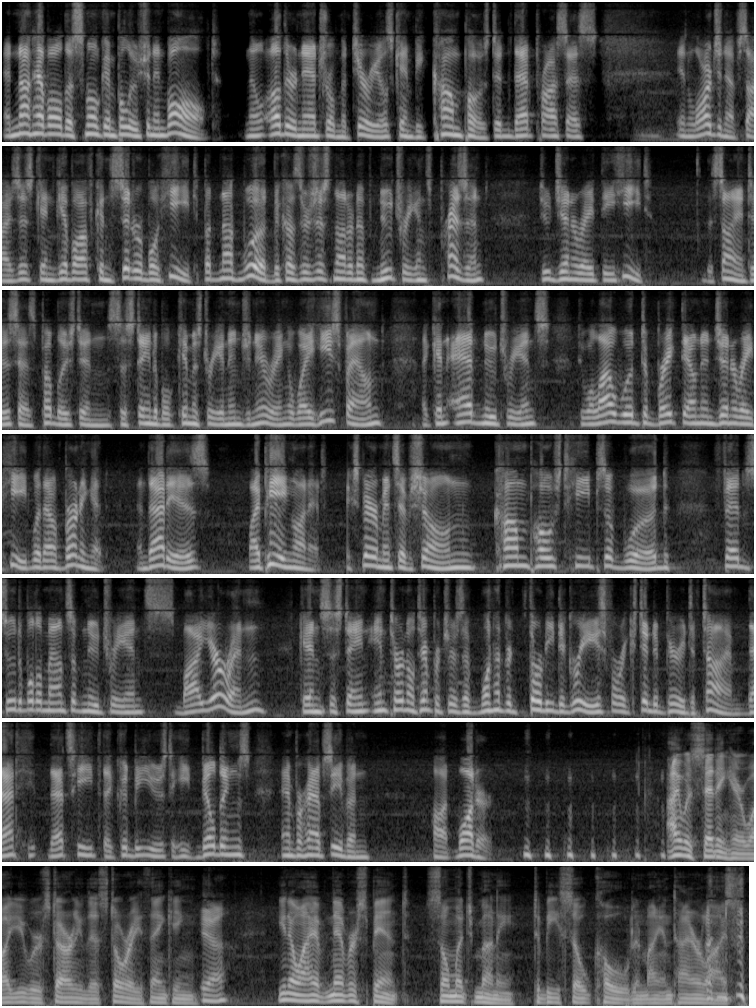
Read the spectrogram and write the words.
and not have all the smoke and pollution involved. Now, other natural materials can be composted. That process in large enough sizes can give off considerable heat, but not wood because there's just not enough nutrients present to generate the heat. The scientist has published in Sustainable Chemistry and Engineering a way he's found that can add nutrients to allow wood to break down and generate heat without burning it, and that is by peeing on it. Experiments have shown compost heaps of wood fed suitable amounts of nutrients by urine can sustain internal temperatures of 130 degrees for extended periods of time. That that's heat that could be used to heat buildings and perhaps even hot water. I was sitting here while you were starting this story thinking, Yeah. you know, I have never spent so much money to be so cold in my entire life.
